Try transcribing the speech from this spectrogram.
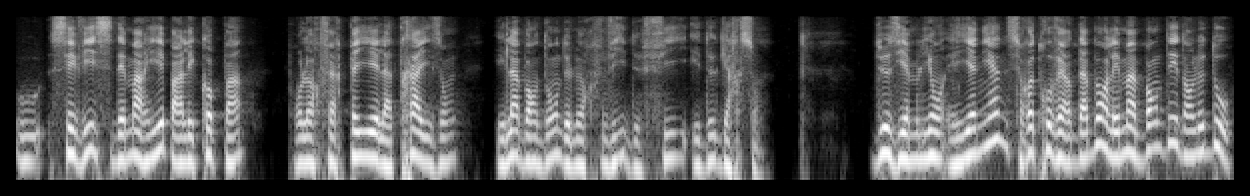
ou sévices des mariés par les copains pour leur faire payer la trahison et l'abandon de leur vie de filles et de garçons. Deuxième Lion et Yen Yen se retrouvèrent d'abord les mains bandées dans le dos,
